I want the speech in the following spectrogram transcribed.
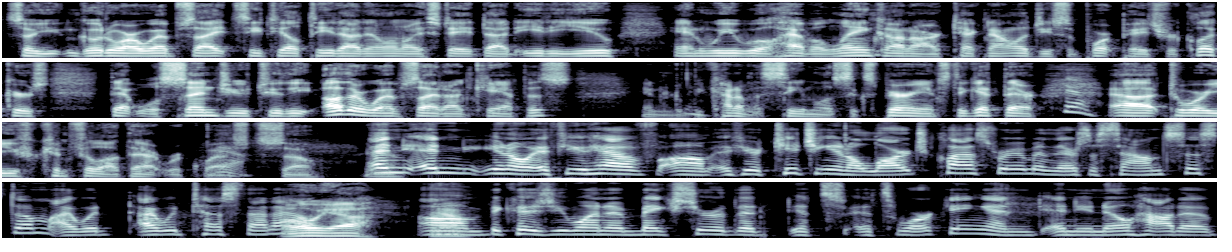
So you can go to our website ctlt.illinoisstate.edu and we will have a link on our technology support page for clickers that will send you to the other website on campus and it'll be kind of a seamless experience to get there Yeah. uh, to where you can fill out that request. So yeah. And and you know if you have um, if you're teaching in a large classroom and there's a sound system, I would I would test that out. oh yeah, yeah. Um, because you want to make sure that it's it's working and and you know how to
